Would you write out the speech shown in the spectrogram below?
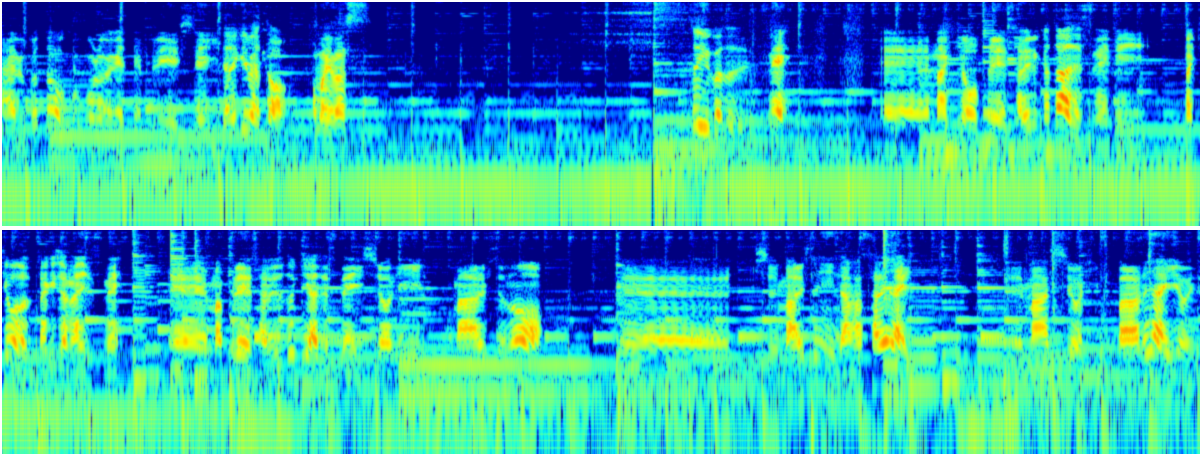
あることを心がけてプレーしていただければと思いますということでですねえー、まあ、今日プレイされる方はですね、ぜひ、まあ、今日だけじゃないですね、えー、まあ、プレイされる時はですね、一緒に回る人の、えー、一緒に回る人に流されない、えまあ、足を引っ張られないようにで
